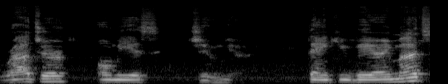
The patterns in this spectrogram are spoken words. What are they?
Roger Omeus Jr. Thank you very much.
